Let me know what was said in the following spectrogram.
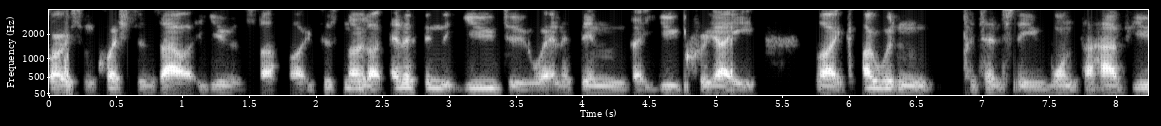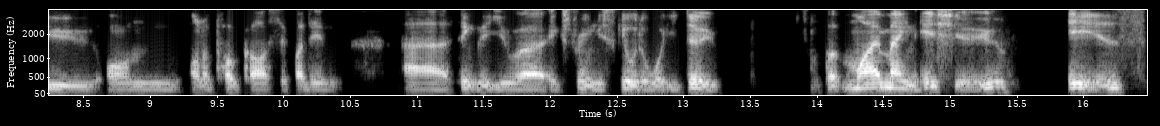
throw some questions out at you and stuff, like, just know, like, anything that you do or anything that you create, like, I wouldn't potentially want to have you on on a podcast if I didn't uh, think that you were extremely skilled at what you do. But my main issue is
